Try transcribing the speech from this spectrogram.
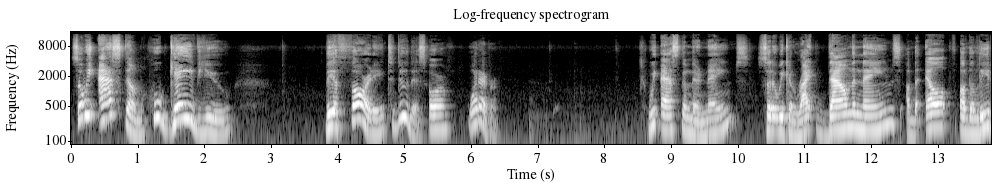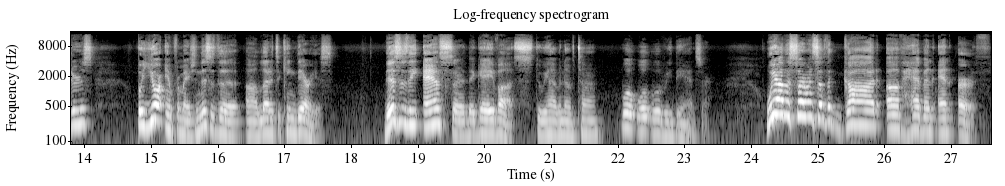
So we asked them, who gave you the authority to do this, or whatever. We ask them their names so that we can write down the names of the el- of the leaders for your information. This is the uh, letter to King Darius. This is the answer they gave us. Do we have enough time? We'll, we'll, we'll read the answer. We are the servants of the God of heaven and earth,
